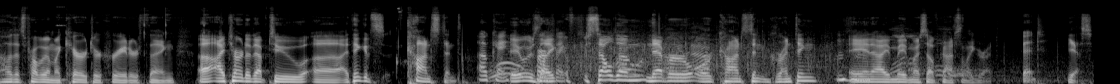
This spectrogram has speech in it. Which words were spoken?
Oh, that's probably on my character creator thing. Uh, I turned it up to, uh, I think it's constant. Okay. It was perfect. like seldom, never, or constant grunting, and I made myself constantly grunt. good. Yes.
